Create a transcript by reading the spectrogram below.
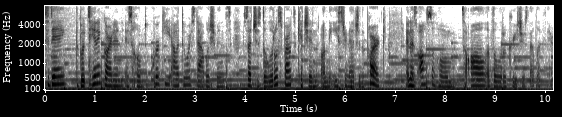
Today, the Botanic Garden is home to quirky outdoor establishments such as the Little Sprouts Kitchen on the eastern edge of the park, and is also home to all of the little creatures that live there.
